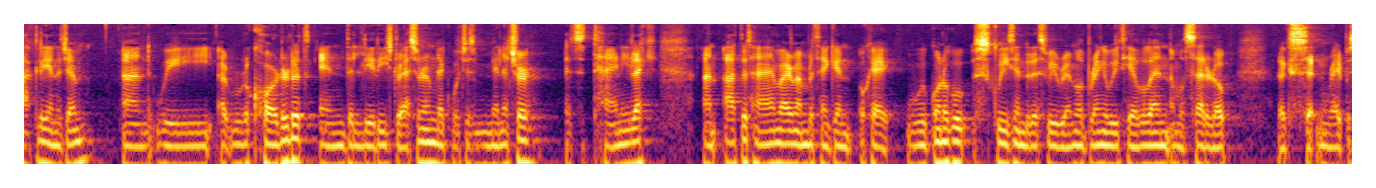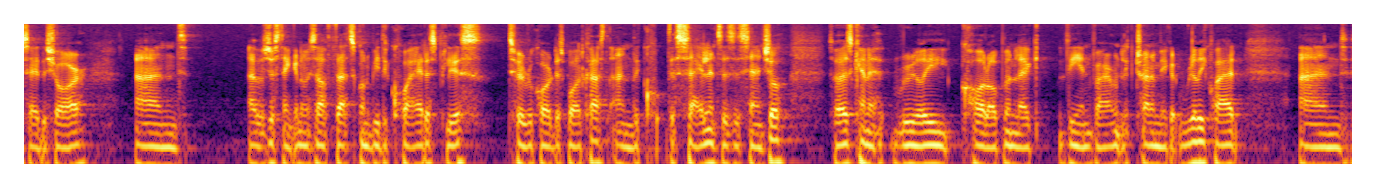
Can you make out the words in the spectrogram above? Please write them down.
Ackley in the gym, and we uh, recorded it in the ladies' dressing room, like which is miniature. It's tiny, like. And at the time, I remember thinking, okay, we're going to go squeeze into this wee room. We'll bring a wee table in and we'll set it up, like sitting right beside the shower. And I was just thinking to myself, that's going to be the quietest place to record this podcast, and the the silence is essential. So I was kind of really caught up in like the environment, like trying to make it really quiet and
